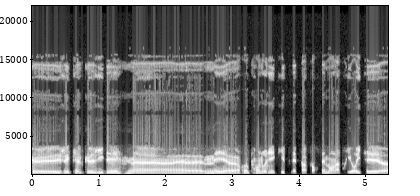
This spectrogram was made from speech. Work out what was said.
j'ai quelques idées, euh, mais reprendre une équipe n'est pas forcément la priorité. Euh,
